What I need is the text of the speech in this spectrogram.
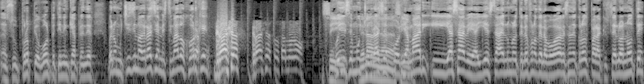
a- a su propio golpe tienen que aprender. Bueno, muchísimas gracias, mi estimado Jorge. Gracias, gracias, un saludo. Sí, Cuídense de mucho, nada, gracias nada, por señor. llamar y, y ya sabe, ahí está el número de teléfono del abogado Alexander Cross para que usted lo anote.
